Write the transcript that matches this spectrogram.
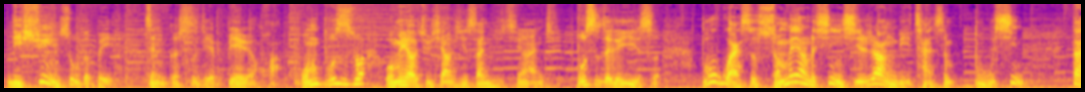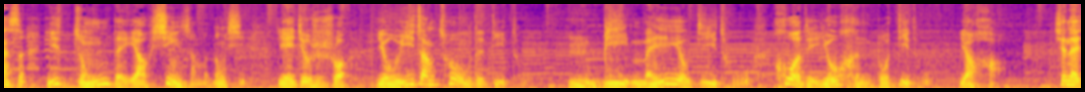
你迅速的被整个世界边缘化。我们不是说我们要去相信三聚氰胺去，不是这个意思。不管是什么样的信息让你产生不信，但是你总得要信什么东西。也就是说，有一张错误的地图，嗯，比没有地图或者有很多地图要好。现在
